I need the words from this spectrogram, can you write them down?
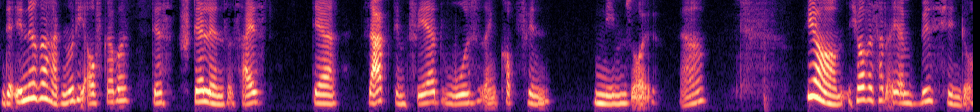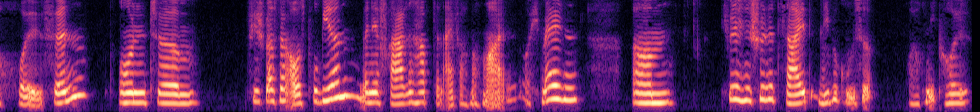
Und der innere hat nur die Aufgabe des Stellens. Das heißt, der sagt dem Pferd, wo es seinen Kopf hinnehmen soll. Ja. Ja, ich hoffe, es hat euch ein bisschen geholfen und ähm, viel Spaß beim Ausprobieren. Wenn ihr Fragen habt, dann einfach nochmal euch melden. Ähm, ich wünsche euch eine schöne Zeit. Liebe Grüße, eure Nicole.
